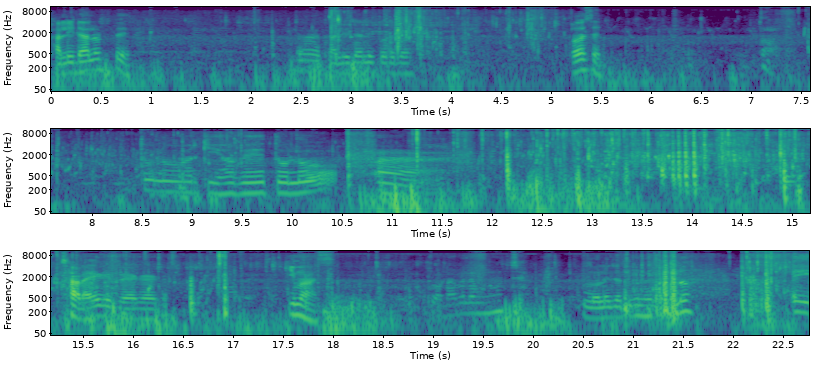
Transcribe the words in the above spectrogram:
খালি ডাল উঠবে? হ্যাঁ খালি ডালই করে দাও। আছে? তোলো আর কি হবে? তোলো। ছাড়াই গেছে একা একা। কি মাছ? ওটা বলে মনে হচ্ছে। মনে যতক্ষণ হয়েছে হলো এই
